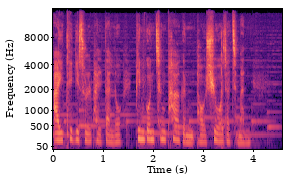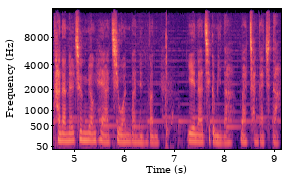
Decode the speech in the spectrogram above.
IT 기술 발달로 빈곤층 파악은 더 쉬워졌지만 가난을 증명해야 지원받는 건 예나 지금이나 마찬가지다.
